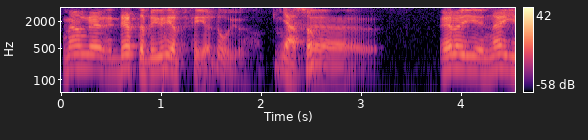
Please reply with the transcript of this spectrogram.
Men eh, detta blir ju helt fel då ju. Jaså? Eh, eller nej,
